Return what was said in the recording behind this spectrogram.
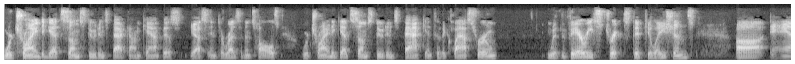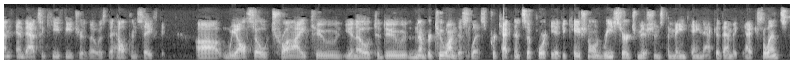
we're trying to get some students back on campus, yes, into residence halls. We're trying to get some students back into the classroom with very strict stipulations. Uh, and, and that's a key feature, though, is the health and safety. Uh, we also try to, you know, to do number two on this list, protect and support the educational and research missions to maintain academic excellence.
